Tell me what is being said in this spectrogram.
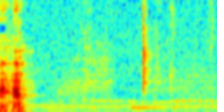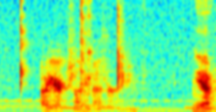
oh, you're actually measuring. yeah.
